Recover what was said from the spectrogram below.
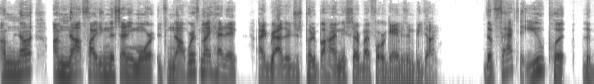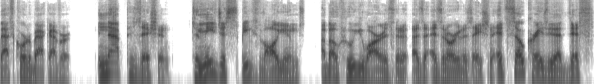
I'm not, I'm not fighting this anymore. It's not worth my headache. I'd rather just put it behind me, serve my four games and be done. The fact that you put the best quarterback ever in that position to me just speaks volumes about who you are as, a, as, a, as an organization. It's so crazy that this,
